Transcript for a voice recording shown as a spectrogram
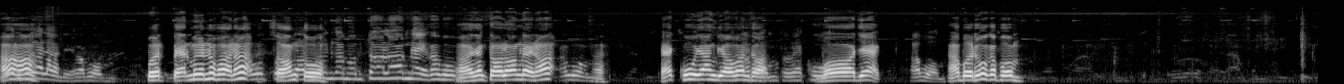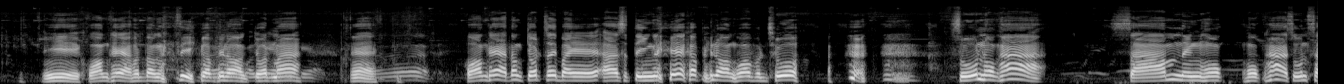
เอาเอาเมื่อแล้วนี่ครับผมเปิดแปดหมื่นนะพ่อเนาะสองตัว ครับผมต่อรองได้ครับผมอ่ายังต่อรองได้เนาะครับผม อะแพ็คคู่อย่างเดียววันเถอะครับผมแพ็คคู่บ่แยก ครับผมอ่าเบอร์โทรครับผม นี่ของแท้เพิ่นต้องสิครับพี่น้องจดมาแหมเออของแท้ต้องจดใส่ใบอ่าสติงเลยครับพี่น้องเพราะว่าบนชูศูนย์หกห้าสามหนึ่งหกหกห้าศูนย์ส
